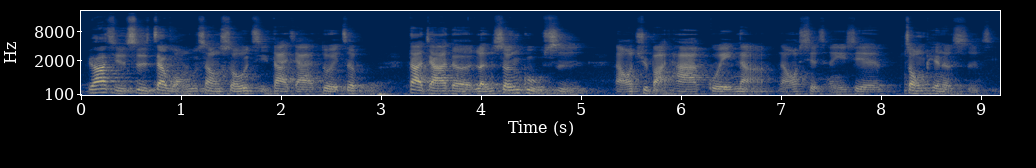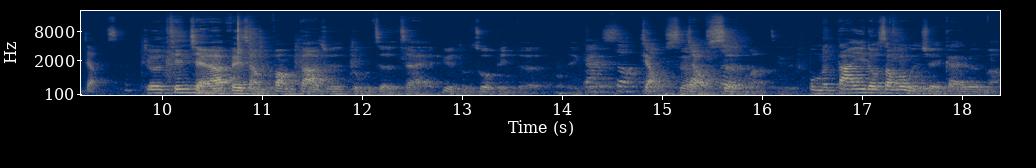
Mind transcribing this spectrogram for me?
因为他其实是在网络上收集大家对这大家的人生故事，然后去把它归纳，然后写成一些中篇的诗集这样子。就听起来他非常放大，就是读者在阅读作品的那个角色角色嘛。这个我们大一都上过文学概论嘛，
